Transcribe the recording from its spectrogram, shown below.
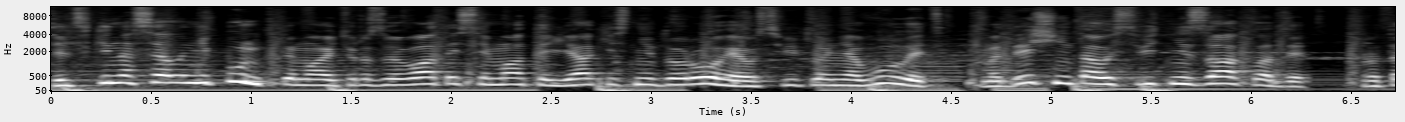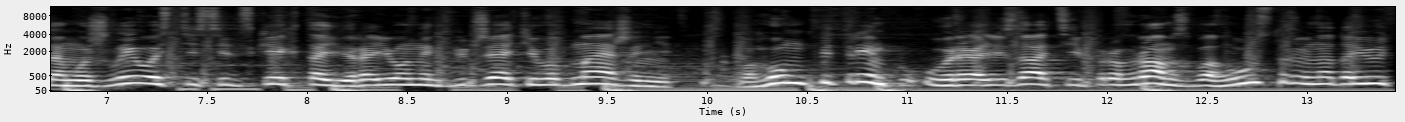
Сільські населені пункти мають розвиватися і мати якісні дороги, освітлення вулиць, медичні та освітні заклади. Проте можливості сільських та районних бюджетів обмежені. Вагому підтримку у реалізації програм з благоустрою надають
